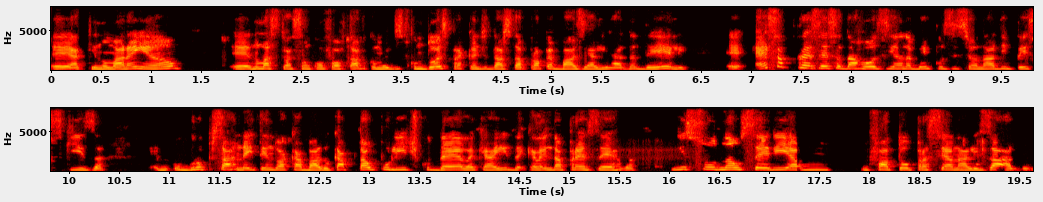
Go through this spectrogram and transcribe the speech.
é, aqui no Maranhão, é, numa situação confortável, como eu disse, com dois pré-candidatos da própria base aliada dele. É, essa presença da Rosiana bem posicionada em pesquisa o grupo Sarney tendo acabado, o capital político dela, que, ainda, que ela ainda preserva, isso não seria um, um fator para ser analisado?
